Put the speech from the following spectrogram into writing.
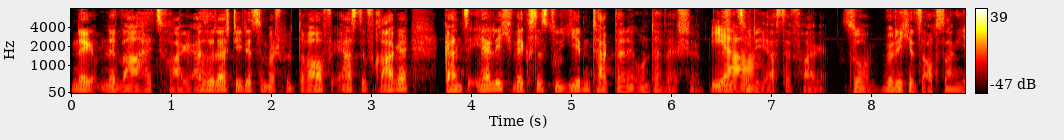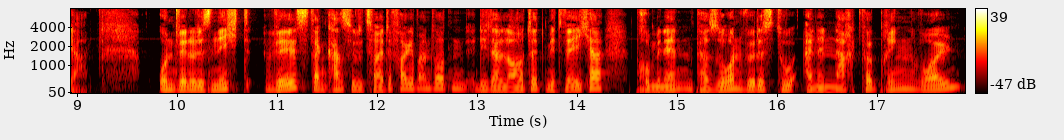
eine, eine Wahrheitsfrage. Also da steht jetzt zum Beispiel drauf, erste Frage, ganz ehrlich, wechselst du jeden Tag deine Unterwäsche? Das Ja. ist jetzt so die erste Frage. So, würde ich jetzt auch sagen, ja. Und wenn du das nicht willst, dann kannst du die zweite Frage beantworten, die da lautet, mit welcher prominenten Person würdest du eine Nacht verbringen wollen,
